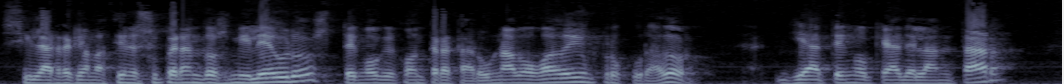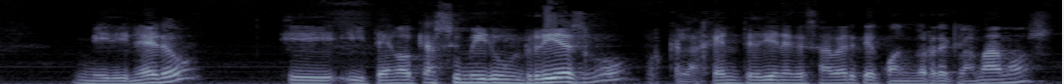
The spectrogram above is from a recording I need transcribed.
si las reclamaciones superan 2.000 euros, tengo que contratar un abogado y un procurador. Ya tengo que adelantar mi dinero y, tengo que asumir un riesgo, porque la gente tiene que saber que cuando reclamamos,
